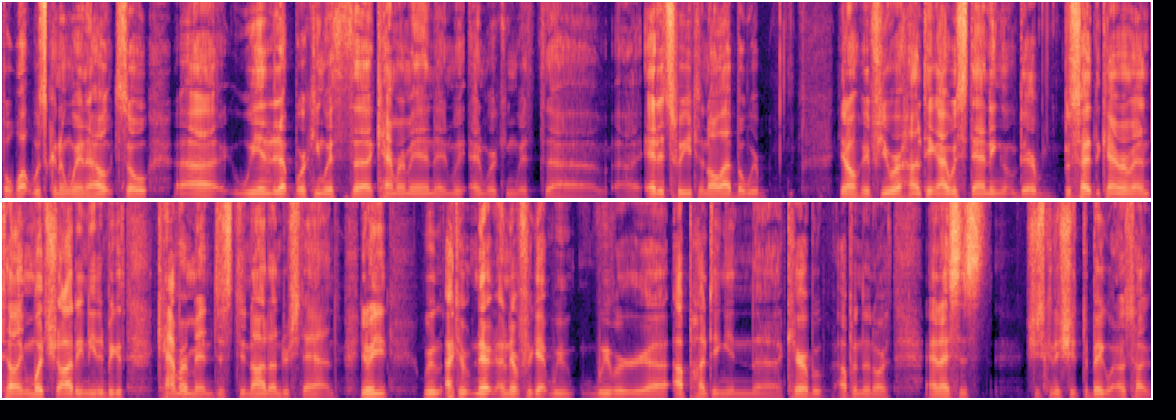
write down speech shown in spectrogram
but what was going to win out? So uh, we ended up working with uh, cameramen and we, and working with uh, uh, edit suite and all that. But we're, you know, if you were hunting, I was standing there beside the cameraman telling him what shot he needed because cameramen just do not understand. You know, you, we, I can never, I never forget we we were uh, up hunting in uh, Caribou up in the north, and I says. She's going to shoot the big one. I was talking,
